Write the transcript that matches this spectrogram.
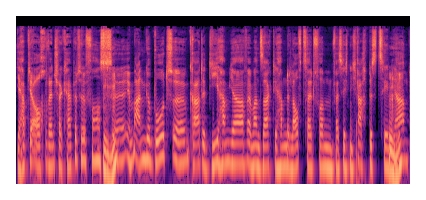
Ihr habt ja auch Venture Capital Fonds mhm. äh, im Angebot. Äh, Gerade die haben ja, wenn man sagt, die haben eine Laufzeit von, weiß ich nicht, acht bis zehn mhm. Jahren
